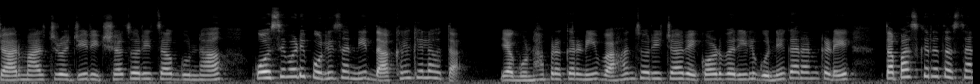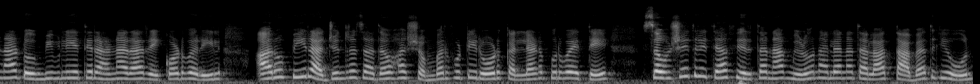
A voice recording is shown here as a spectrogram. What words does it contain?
चार मार्च रोजी रिक्षा चोरीचा गुन्हा कोसेवाडी पोलिसांनी दाखल केला होता. या गुन्हा प्रकरणी वाहन चोरीच्या रेकॉर्डवरील गुन्हेगारांकडे तपास करत असताना डोंबिवली येथे राहणारा रेकॉर्डवरील आरोपी राजेंद्र जाधव हा शंभर फुटी रोड कल्याणपूर्व येथे संशयितरित्या फिरताना मिळून आल्यानं त्याला ताब्यात घेऊन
